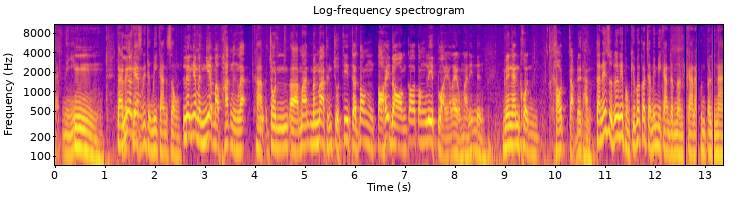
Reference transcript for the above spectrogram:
แบบนี้อืมแต่เรื่องเนี้ยคสนี้ถึงมีการส่ง เรื่องเนี้ยมันเงียบมาพักหนึ่งแล้วครับจนอ่ามันมันมาถึงจุดที่จะต้องต่อให้ดองก็ต้องรีบปล่อยอะไรออกมานิดนึงไม่งั้นคนเขาจับได้ทัน แต่ในสุดเรื่องนี้ผมคิดว่าก็จะไม่มีการดำเนินการกับคุณปรินา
